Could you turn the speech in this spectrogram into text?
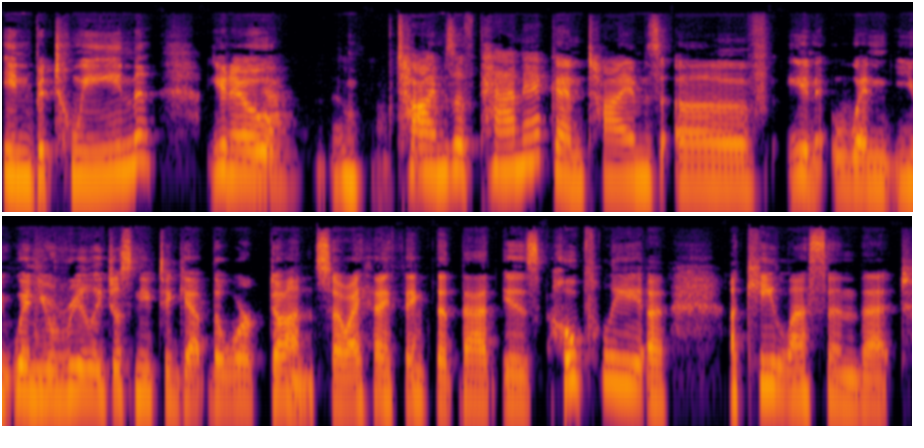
in between you know yeah. times of panic and times of you know when you when you really just need to get the work done. So i, I think that that is hopefully a, a key lesson that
